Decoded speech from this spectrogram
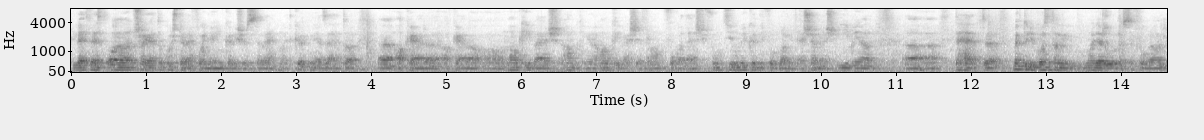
illetve ezt a saját okos telefonjainkkal is össze lehet majd kötni, ezáltal akár, akár a hanghívás, hang, hanghívás, illetve hangfogadási funkció működni fog, valamint SMS, e-mail, tehát meg tudjuk osztani magyarul összefoglalni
